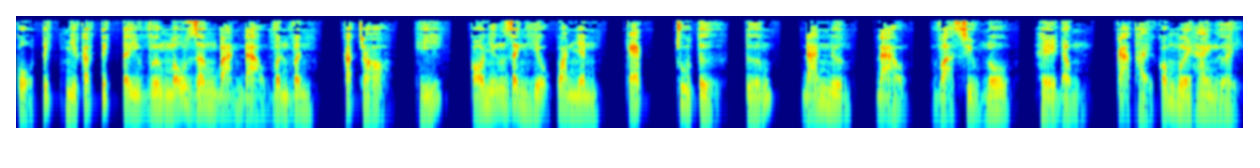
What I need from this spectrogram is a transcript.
cổ tích như các tích Tây Vương Mẫu Dâng Bản Đảo vân vân, các trò, hí, có những danh hiệu quan nhân, kép, chu tử, tướng, đán nương, đào, và xỉu nô, hề đồng, cả thầy có mười hai người.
